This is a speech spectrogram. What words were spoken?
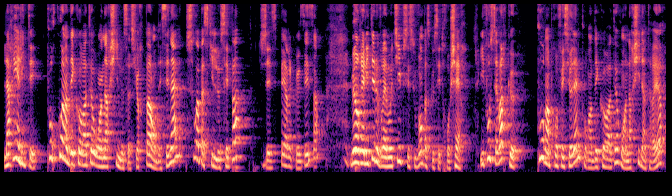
La réalité, pourquoi un décorateur ou un archi ne s'assure pas en décennale Soit parce qu'il ne le sait pas, j'espère que c'est ça, mais en réalité le vrai motif c'est souvent parce que c'est trop cher. Il faut savoir que pour un professionnel, pour un décorateur ou un archi d'intérieur,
